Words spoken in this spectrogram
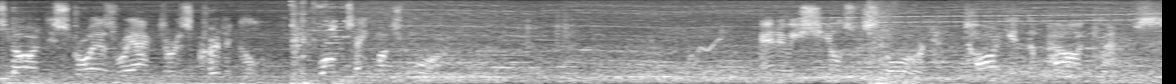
Star Destroyer's reactor is critical. It won't take much more. Enemy shields restored. Target the power plants.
